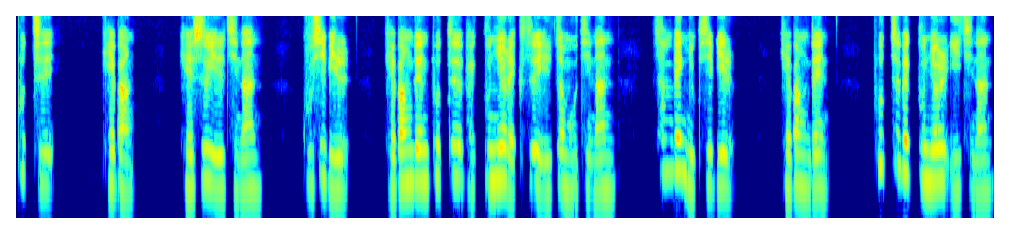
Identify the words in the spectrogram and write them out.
포트 개방 개수 1 지난 91 개방된 포트 100분열 X 1.5 지난 361 개방된 포트 100분열 2 지난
